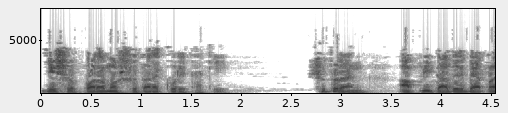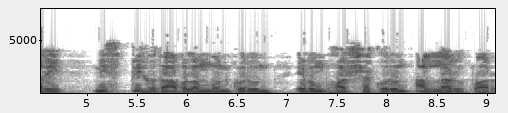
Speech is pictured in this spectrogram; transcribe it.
যেসব পরামর্শ তারা করে থাকে। সুতরাং আপনি তাদের ব্যাপারে নিস্পৃহতা অবলম্বন করুন এবং ভরসা করুন আল্লাহর উপর।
